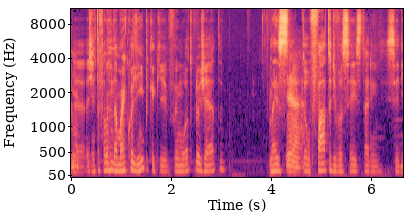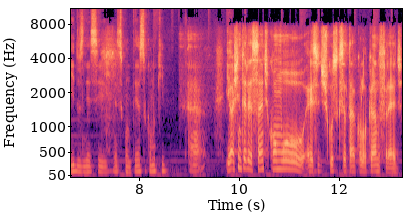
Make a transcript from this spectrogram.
hum. é, a gente tá falando da marca olímpica, que foi um outro projeto. Mas é. o fato de vocês estarem inseridos nesse, nesse contexto, como que. É. E eu acho interessante como esse discurso que você está colocando, Fred,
